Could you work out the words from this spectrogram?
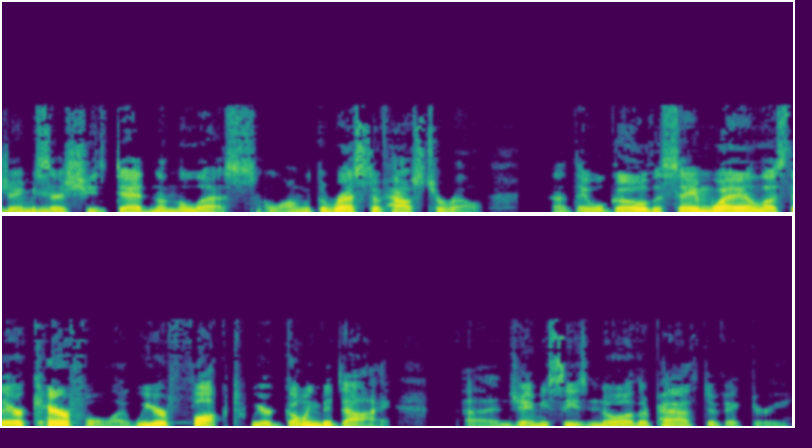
jaime Mhm. says she's dead nonetheless along with the rest of house tyrell. That they will go the same way unless they are careful like we are fucked. We are going to die. Uh, and jaime sees no other path to victory.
